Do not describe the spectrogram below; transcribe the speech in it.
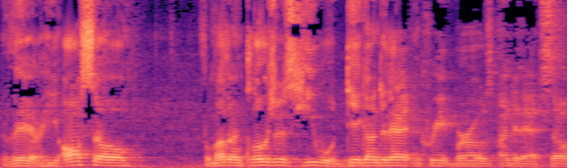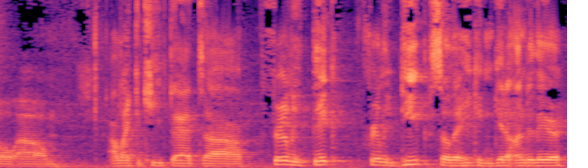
there. He also, from other enclosures, he will dig under that and create burrows under that. So um, I like to keep that uh, fairly thick, fairly deep so that he can get under there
